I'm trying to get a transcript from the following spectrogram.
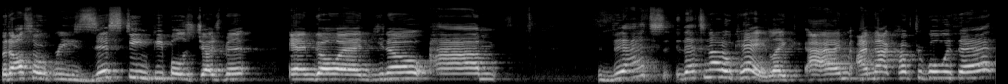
but also resisting people's judgment and going, you know, um, that's that's not okay. Like I'm I'm not comfortable with that.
